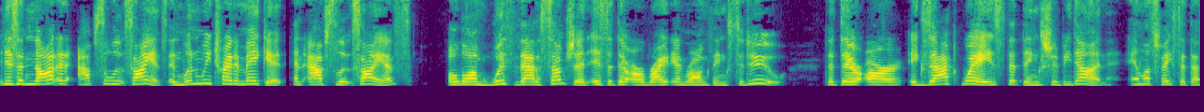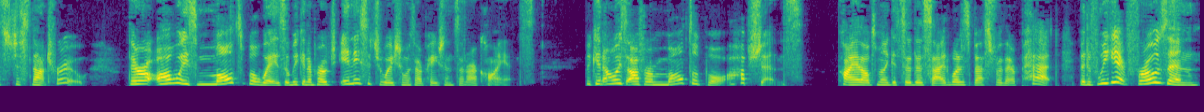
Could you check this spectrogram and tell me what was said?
It is not an absolute science. And when we try to make it an absolute science, along with that assumption is that there are right and wrong things to do, that there are exact ways that things should be done. And let's face it, that's just not true. There are always multiple ways that we can approach any situation with our patients and our clients. We can always offer multiple options. Client ultimately gets to decide what is best for their pet. But if we get frozen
